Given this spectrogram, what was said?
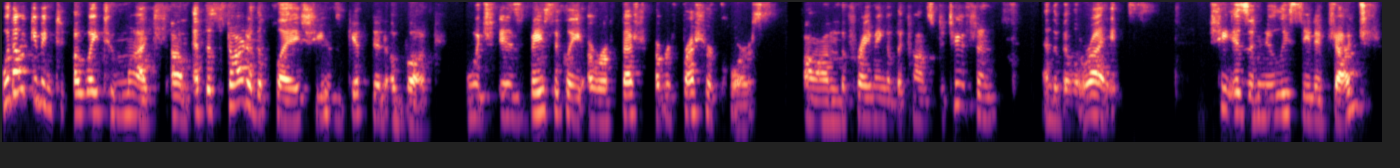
Without giving away too much, um, at the start of the play, she has gifted a book, which is basically a, refresh, a refresher course on the framing of the Constitution and the Bill of Rights. She is a newly seated judge.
